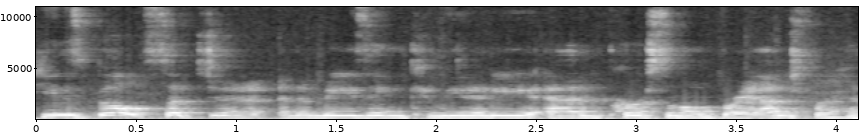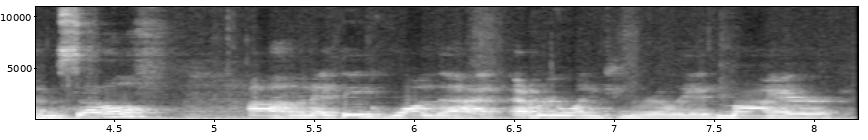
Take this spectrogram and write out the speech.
He's built such an, an amazing community and personal brand for himself, um, and I think one that everyone can really admire.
